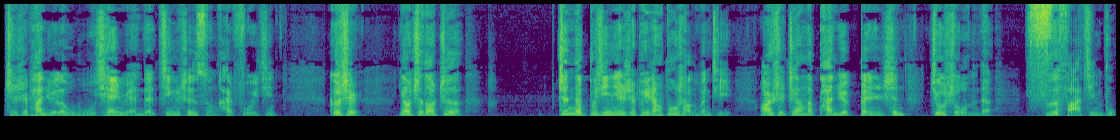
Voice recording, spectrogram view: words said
只是判决了五千元的精神损害抚慰金，可是。要知道，这真的不仅仅是赔偿多少的问题，而是这样的判决本身就是我们的司法进步。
